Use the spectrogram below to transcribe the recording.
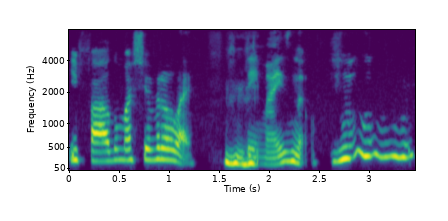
e fala uma Chevrolet. Tem mais não.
